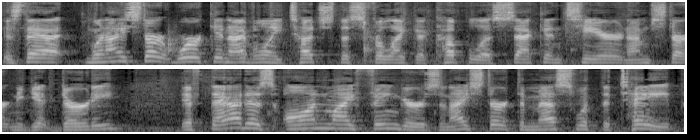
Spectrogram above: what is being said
is that when I start working, I've only touched this for like a couple of seconds here and I'm starting to get dirty. If that is on my fingers and I start to mess with the tape,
